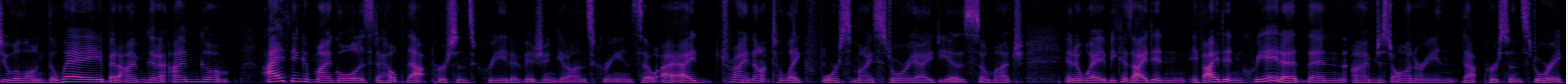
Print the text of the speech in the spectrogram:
do along the way. But I'm gonna I'm going. I think of my goal is to help that person's creative vision get on screen. So I, I try not to like force my story ideas so much in a way because I didn't if I didn't create it, then I'm just honoring that person's story.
